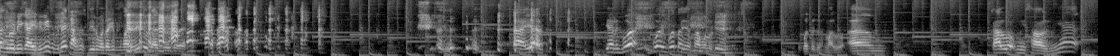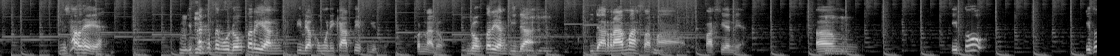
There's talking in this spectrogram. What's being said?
yang lu nikahin ini sebenarnya kasus di rumah sakit kemarin itu kan? Nah ya ya gue gue gue tanya sama lu gue tanya sama lu. Um, kalau misalnya misalnya ya kita ketemu dokter yang tidak komunikatif gitu. Pernah dong. Dokter yang tidak tidak ramah sama pasiennya. Um, itu itu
